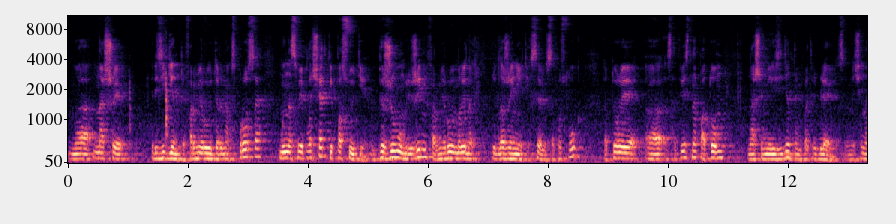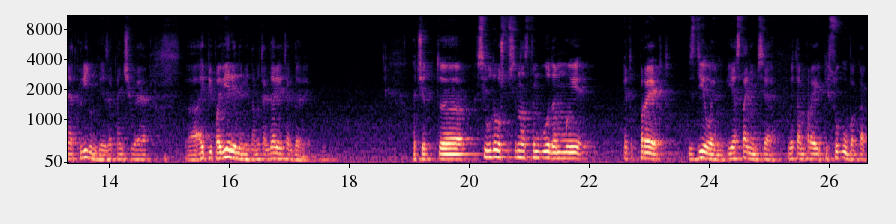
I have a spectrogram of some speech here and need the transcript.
э, наши резиденты формируют рынок спроса, мы на своей площадке, по сути, в биржевом режиме формируем рынок предложения этих сервисов услуг, которые, э, соответственно, потом нашими резидентами потребляются, начиная от клининга и заканчивая IP-поверенными там, и так далее, и так далее. Значит, э, в силу того, что 2017 годом мы этот проект сделаем и останемся в этом проекте сугубо как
